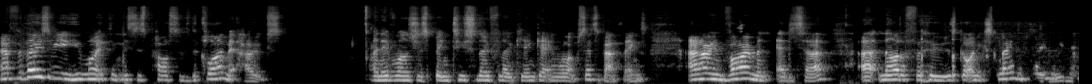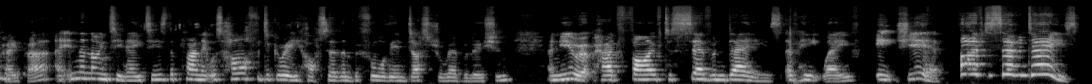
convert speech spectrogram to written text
Now, for those of you who might think this is part of the climate hoax, and everyone's just being too snowflakey and getting all upset about things. Our environment editor, uh, Nada Farhoud, has got an the paper. In the 1980s, the planet was half a degree hotter than before the Industrial Revolution, and Europe had five to seven days of heat wave each year. Five to seven days.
